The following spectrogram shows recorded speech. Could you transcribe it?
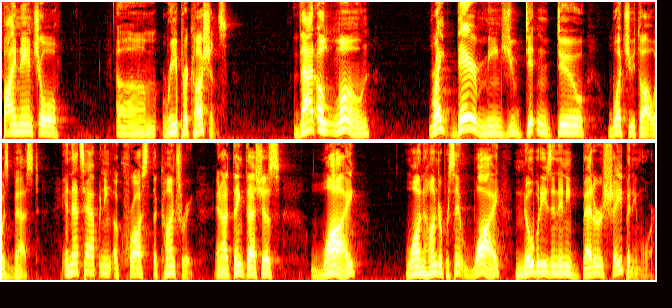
financial um, repercussions. That alone, right there, means you didn't do what you thought was best. And that's happening across the country. And I think that's just why, 100% why, nobody's in any better shape anymore.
